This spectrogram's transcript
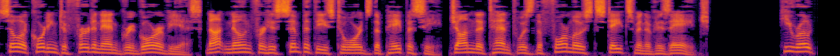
So according to Ferdinand Gregorovius, not known for his sympathies towards the papacy, John X was the foremost statesman of his age. He wrote,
